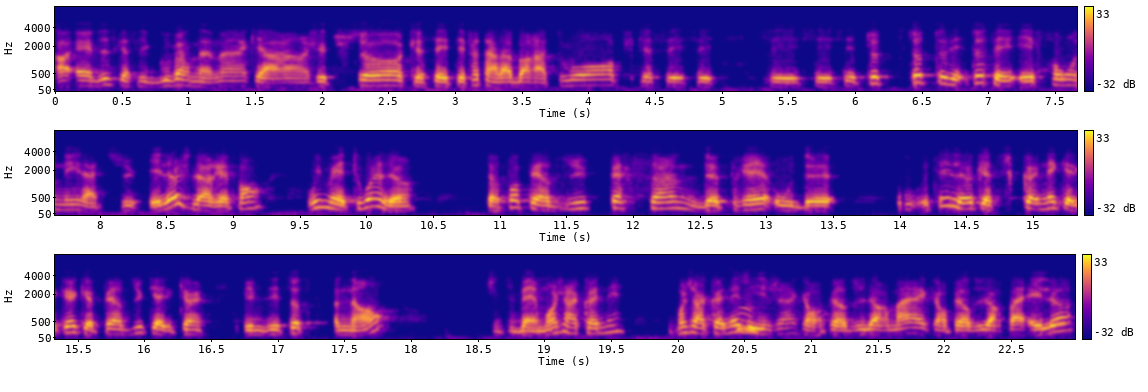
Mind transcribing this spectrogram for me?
ah, ils disent que c'est le gouvernement qui a arrangé tout ça, que ça a été fait en laboratoire, puis que c'est c'est tout, tout, tout, est, est fauné là-dessus. Et là, je leur réponds, oui, mais toi, là, t'as pas perdu personne de près ou de, tu sais, là, que tu connais quelqu'un qui a perdu quelqu'un. Puis ils me disent tout, non. Je dis, ben, moi, j'en connais. Moi, j'en connais hmm. des gens qui ont perdu leur mère, qui ont perdu leur père. Et là,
